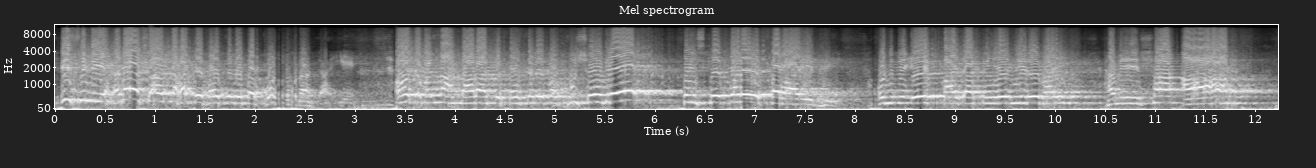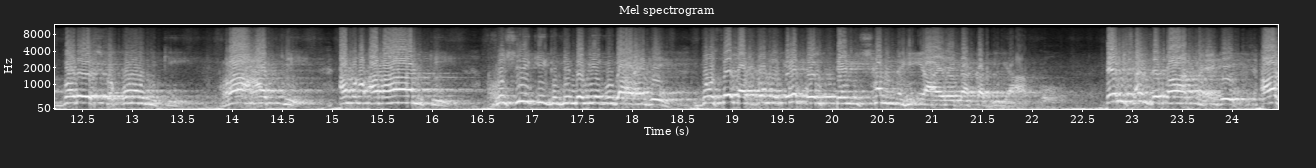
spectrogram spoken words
اس لیے ہمیشہ اللہ کے فیصلے پر خوش ہونا چاہیے۔ اور جب اللہ تعالیٰ کے فیصلے پر خوش ہو گئے، تو اس کے بڑے فوائد ہیں۔ ان میں ایک فائدہ تو یہ میرے بھائی، ہمیشہ آپ بڑے سکون کی، راحت کی، امن و امان کی خوشی کی زندگی گزاریں گے۔ دوسرے لفظوں میں کہ کوئی ٹینشن نہیں آئے گا کبھی آپ کو۔ ٹینشن سے بات رہیں گے۔ آج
